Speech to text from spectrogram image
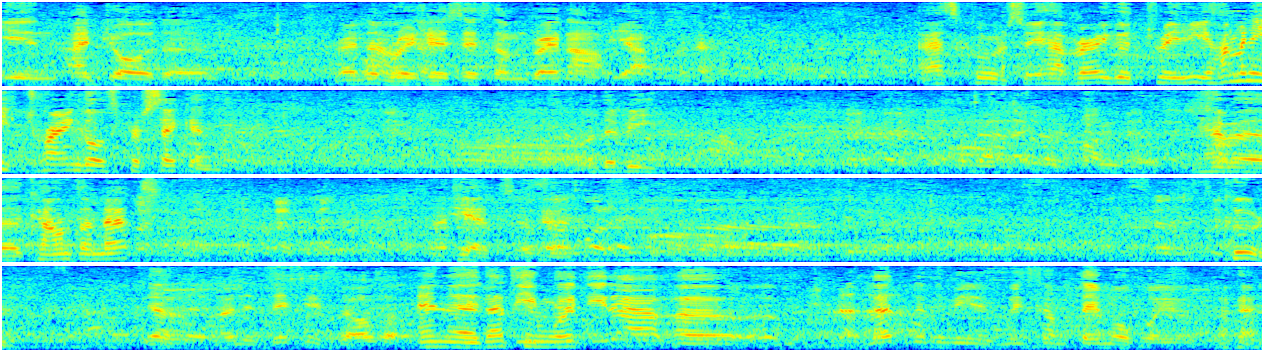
in Android uh, Right now. operation Okay. system right now. Yeah. okay. That's cool. So you have very good 3D. How many triangles per second will there be? You have a count on that? Not yet. Okay. Cool. Yeah, and this is also. And, uh, that can work- Did I, uh, let, let me make some demo for you. Okay.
